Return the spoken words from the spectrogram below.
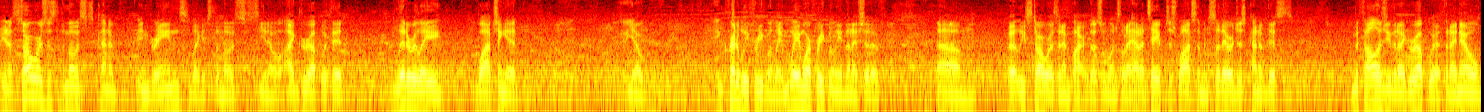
you know, Star Wars is the most kind of ingrained. Like, it's the most, you know, I grew up with it, literally watching it, you know, incredibly frequently, way more frequently than I should have. Um, at least Star Wars and Empire. Those are the ones that I had on tape, just watched them. And so they were just kind of this mythology that I grew up with. And I know,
